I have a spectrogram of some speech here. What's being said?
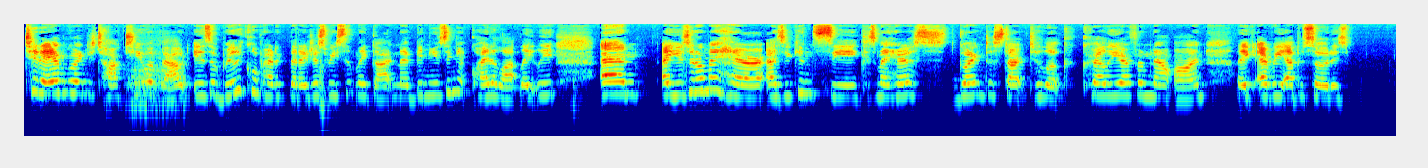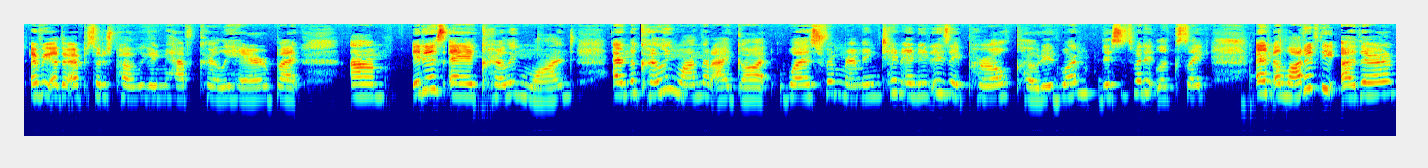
today I'm going to talk to you about is a really cool product that I just recently got and I've been using it quite a lot lately and I use it on my hair as you can see because my hair is going to start to look curlier from now on. Like every episode is, every other episode is probably going to have curly hair but um, it is a curling wand, and the curling wand that I got was from Remington, and it is a pearl coated one. This is what it looks like, and a lot of the other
